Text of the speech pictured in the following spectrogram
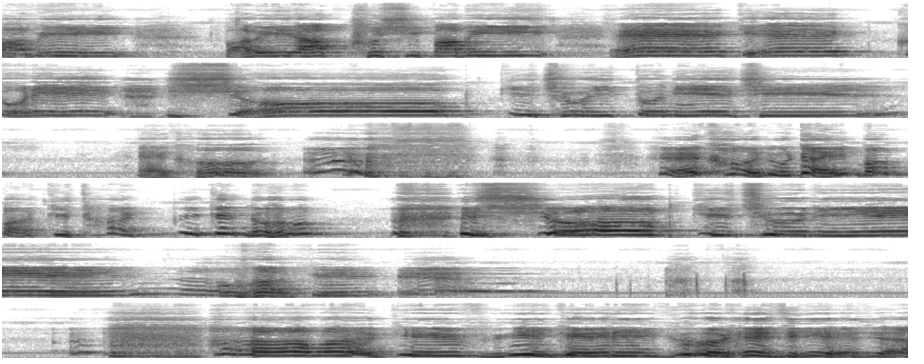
পাবি পাবি, রাক্ষসী পাবি। এক এক করে সব কিছুই তো নিয়েছি। এখন এখন ওটাই বা বাকি থাকবে কেন? সব কিছু নিয়ে আমাকে আমাকে ভিখারি করে দিয়ে যা।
